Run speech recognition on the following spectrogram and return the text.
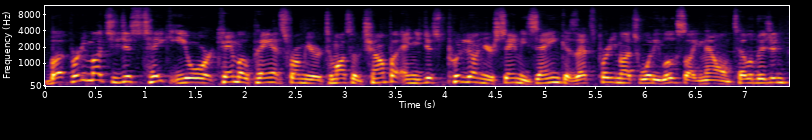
But pretty much you just take your camo pants from your Tommaso Ciampa and you just put it on your Sami Zayn because that's pretty much what he looks like now on television.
